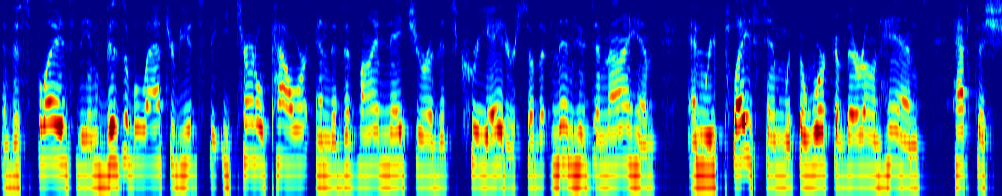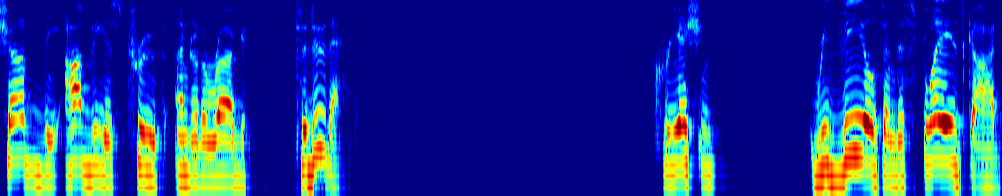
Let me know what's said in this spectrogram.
and displays the invisible attributes, the eternal power, and the divine nature of its creator, so that men who deny him and replace him with the work of their own hands have to shove the obvious truth under the rug to do that. Creation reveals and displays God,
